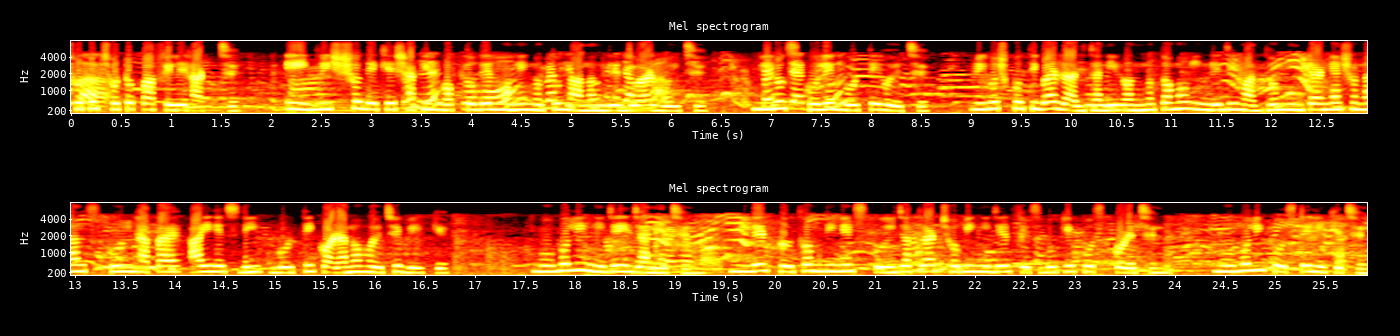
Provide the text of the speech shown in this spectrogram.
ছোট ছোট পা ফেলে হাঁটছে। এই দৃশ্য দেখে সাকিব ভক্তদের মনে নতুন আনন্দের জোয়ার বইছে। বীরও স্কুলে ভর্তি হয়েছে। বৃহস্পতিবার রাজধানীর অন্যতম ইংরেজি মাধ্যম ইন্টারন্যাশনাল স্কুল ঢাকায় আইএসডি ভর্তি করানো হয়েছে বীরকে। বুবলি নিজেই জানিয়েছেন নীলের প্রথম দিনের স্কুল যাত্রার ছবি নিজের ফেসবুকে পোস্ট করেছেন। বুবলি পোস্টে লিখেছেন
